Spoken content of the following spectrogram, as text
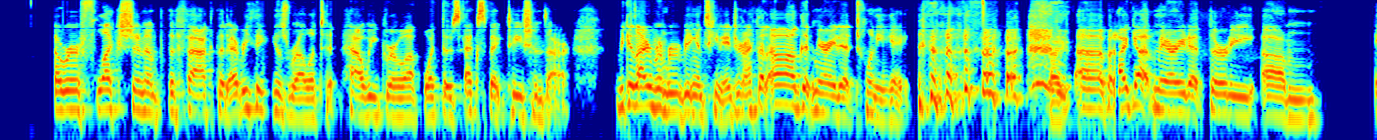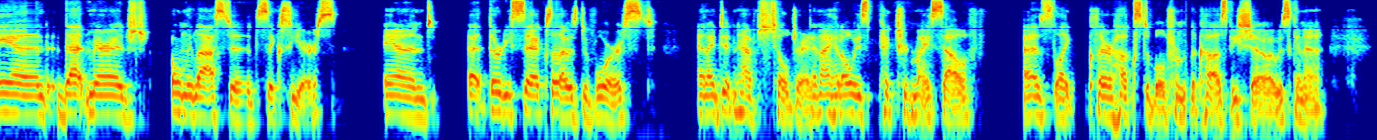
a reflection of the fact that everything is relative, how we grow up, what those expectations are. Because I remember being a teenager and I thought, oh, I'll get married at 28. right. uh, but I got married at 30. Um, and that marriage only lasted six years. And at 36, I was divorced and I didn't have children. And I had always pictured myself as like Claire Huxtable from The Cosby Show. I was going to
